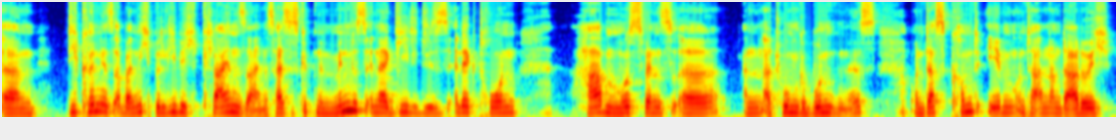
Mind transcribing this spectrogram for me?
ähm, die können jetzt aber nicht beliebig klein sein. Das heißt, es gibt eine Mindestenergie, die dieses Elektron haben muss, wenn es äh, an Atom gebunden ist. Und das kommt eben unter anderem dadurch,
